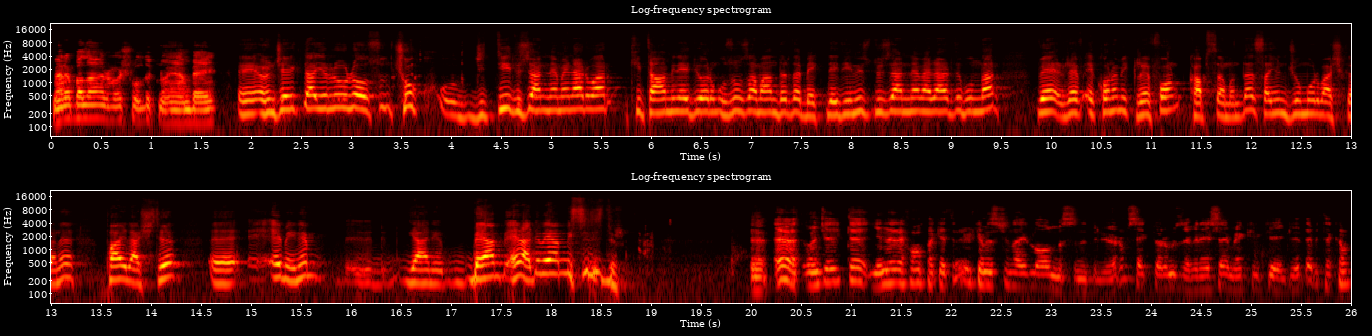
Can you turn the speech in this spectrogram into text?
Merhabalar, hoş bulduk Noyan Bey. Ee, öncelikle hayırlı uğurlu olsun. Çok e, ciddi düzenlemeler var ki tahmin ediyorum uzun zamandır da beklediğiniz düzenlemelerdi bunlar. Ve ref, ekonomik reform kapsamında Sayın Cumhurbaşkanı paylaştı. Ee, eminim e, yani beğen, herhalde beğenmişsinizdir. Ee, Evet, öncelikle yeni reform paketinin ülkemiz için hayırlı olmasını diliyorum. Sektörümüz ve bireysel emeklilikle ilgili de bir takım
